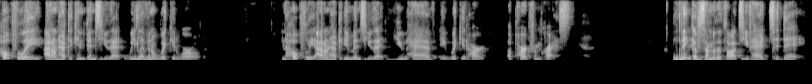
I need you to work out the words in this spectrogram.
Hopefully, I don't have to convince you that we live in a wicked world. And hopefully, I don't have to convince you that you have a wicked heart apart from Christ. Think of some of the thoughts you've had today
